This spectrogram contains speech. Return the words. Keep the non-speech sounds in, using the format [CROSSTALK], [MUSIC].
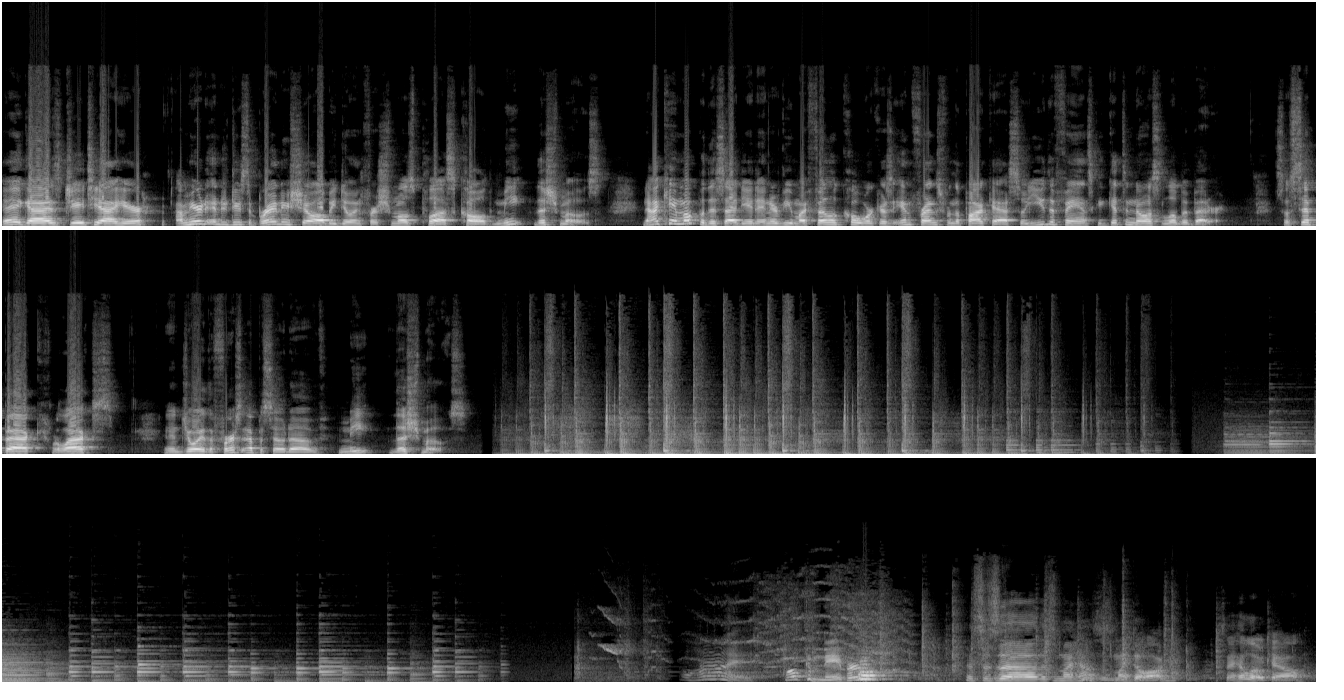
Hey guys, JTI here. I'm here to introduce a brand new show I'll be doing for Schmoes Plus called Meet the Schmoes. Now, I came up with this idea to interview my fellow coworkers and friends from the podcast so you, the fans, can get to know us a little bit better. So sit back, relax, and enjoy the first episode of Meet the Schmoes. Neighbor. This is uh, this is my house. This is my dog. Say hello, Cal.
